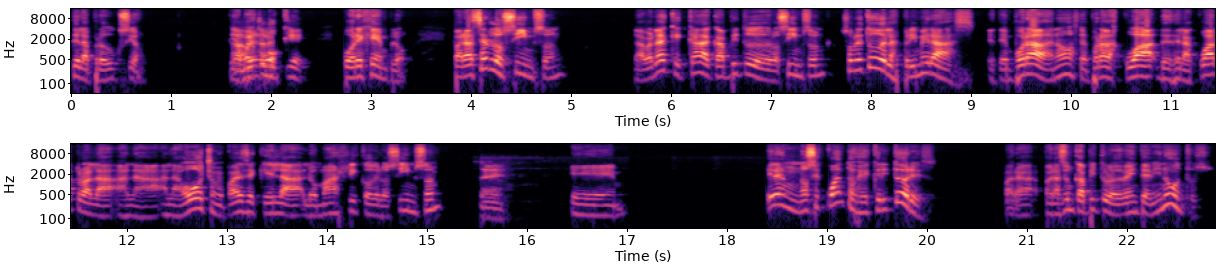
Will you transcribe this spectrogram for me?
de la producción como que, por ejemplo, para hacer Los Simpson, la verdad que cada capítulo de Los Simpson, sobre todo de las primeras eh, temporadas, ¿no? Temporadas desde la 4 a la, a la, 8, me parece que es lo más rico de Los Simpson. Eh, eran no sé cuántos escritores para, hacer un capítulo de 20 minutos.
